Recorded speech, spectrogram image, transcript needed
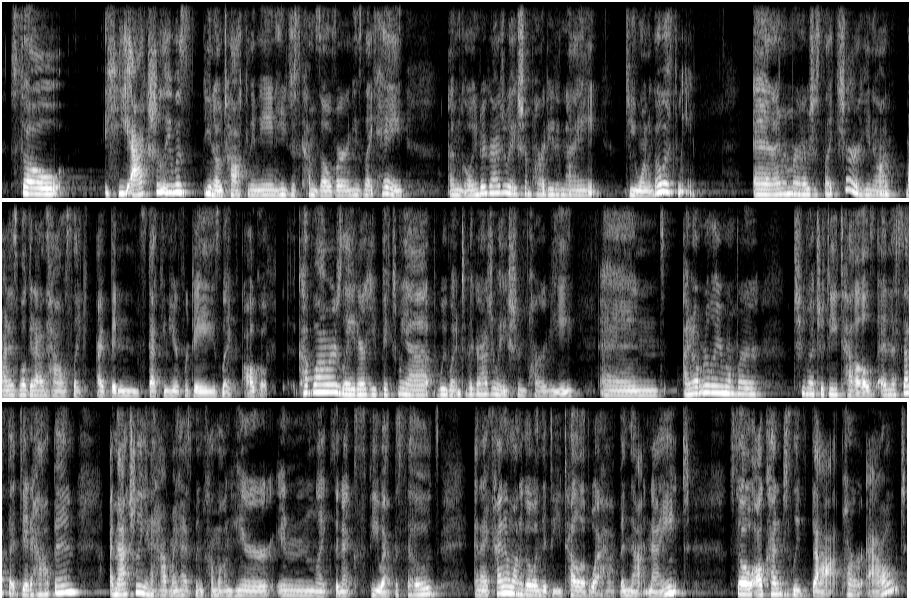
So he actually was, you know, talking to me and he just comes over and he's like, Hey, I'm going to a graduation party tonight. Do you want to go with me? And I remember I was just like, sure, you know, I might as well get out of the house. Like, I've been stuck in here for days. Like, I'll go. A couple hours later, he picked me up. We went to the graduation party. And I don't really remember too much of details. And the stuff that did happen, I'm actually going to have my husband come on here in like the next few episodes. And I kind of want to go in the detail of what happened that night. So I'll kind of just leave that part out.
